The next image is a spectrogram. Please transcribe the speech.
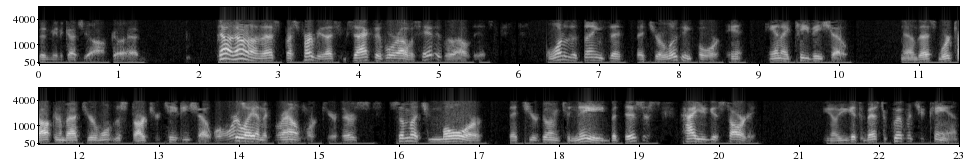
didn't mean to cut you off. Go ahead. No, no, no. That's that's perfect. That's exactly where I was headed with all this. One of the things that that you're looking for in in a TV show. Now, that's we're talking about you're wanting to start your TV show. Well, we're laying the groundwork here. There's so much more that you're going to need, but this is how you get started. You know, you get the best equipment you can.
